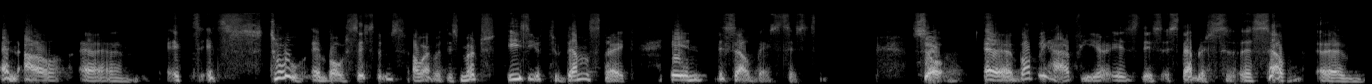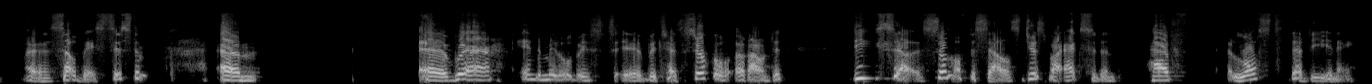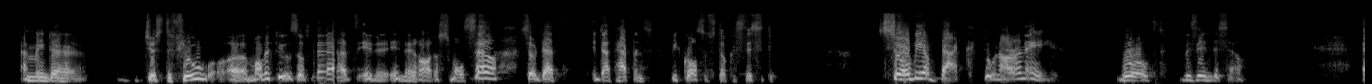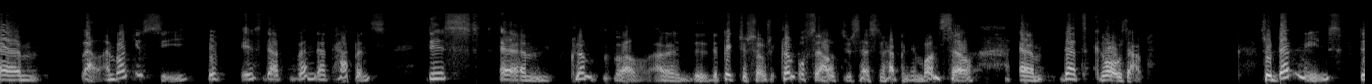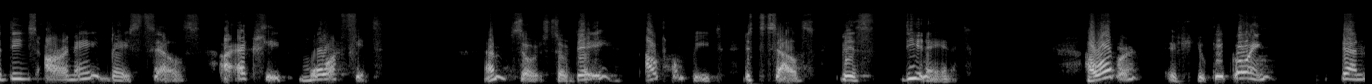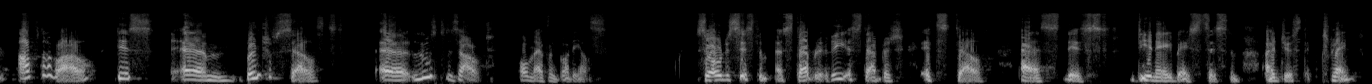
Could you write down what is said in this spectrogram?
And I'll, um, it's, it's true in both systems. However, it is much easier to demonstrate in the cell-based system. So uh, what we have here is this established uh, cell, um, uh, cell-based system. Um, uh, where in the middle, which, uh, which has a circle around it, these cells, some of the cells, just by accident, have lost their DNA. I mean, there are just a few uh, molecules of that in a, in a rather small cell, so that that happens because of stochasticity. So we are back to an RNA world within the cell. Um, well, and what you see if, is that when that happens, this um, clump, well, uh, the, the picture shows a clump of cells, just has to happen in one cell, um, that grows out. So that means that these RNA-based cells are actually more fit. Um, so, so they outcompete the cells with DNA in it. However, if you keep going, then after a while, this um, bunch of cells uh, loses out on everybody else. So the system re-establish itself as this DNA-based system I just explained.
